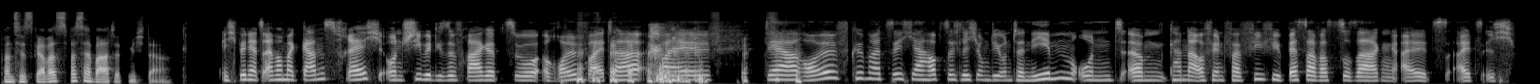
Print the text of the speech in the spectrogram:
Franziska, was, was erwartet mich da? Ich bin jetzt einfach mal ganz frech und schiebe diese Frage zu Rolf weiter, weil der Rolf kümmert sich ja hauptsächlich um die Unternehmen und ähm, kann da auf jeden Fall viel, viel besser was zu sagen als, als ich.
